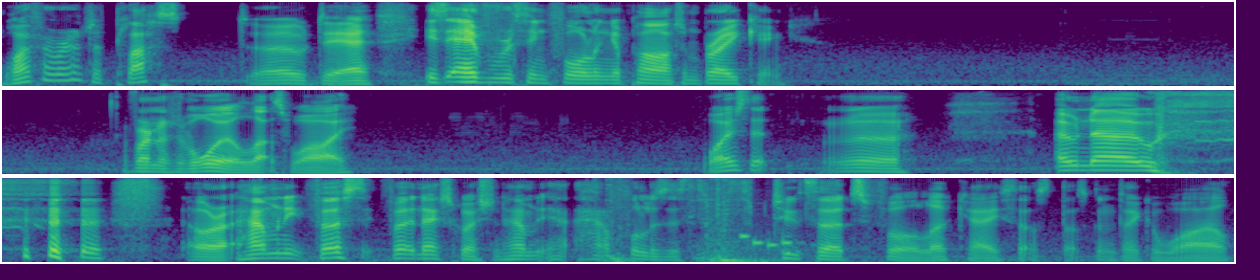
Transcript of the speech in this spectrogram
Why have I run out of plastic? Oh dear. Is everything falling apart and breaking? I've run out of oil, that's why. Why is that? Uh, oh no! All right. How many? First, first, next question. How many? How full is this? Two thirds full. Okay, so that's that's going to take a while.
